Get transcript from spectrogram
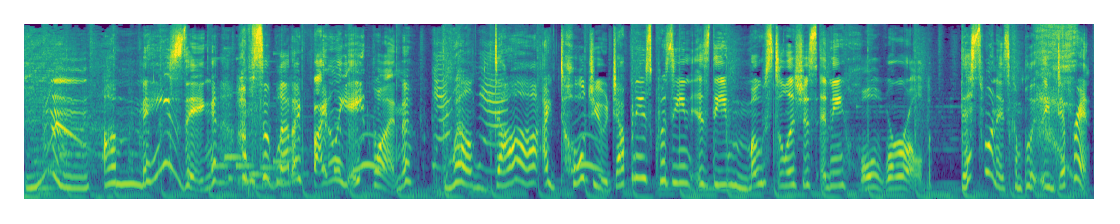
Mmm, amazing! I'm so glad I finally ate one! Well, duh, I told you, Japanese cuisine is the most delicious in the whole world. This one is completely different.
